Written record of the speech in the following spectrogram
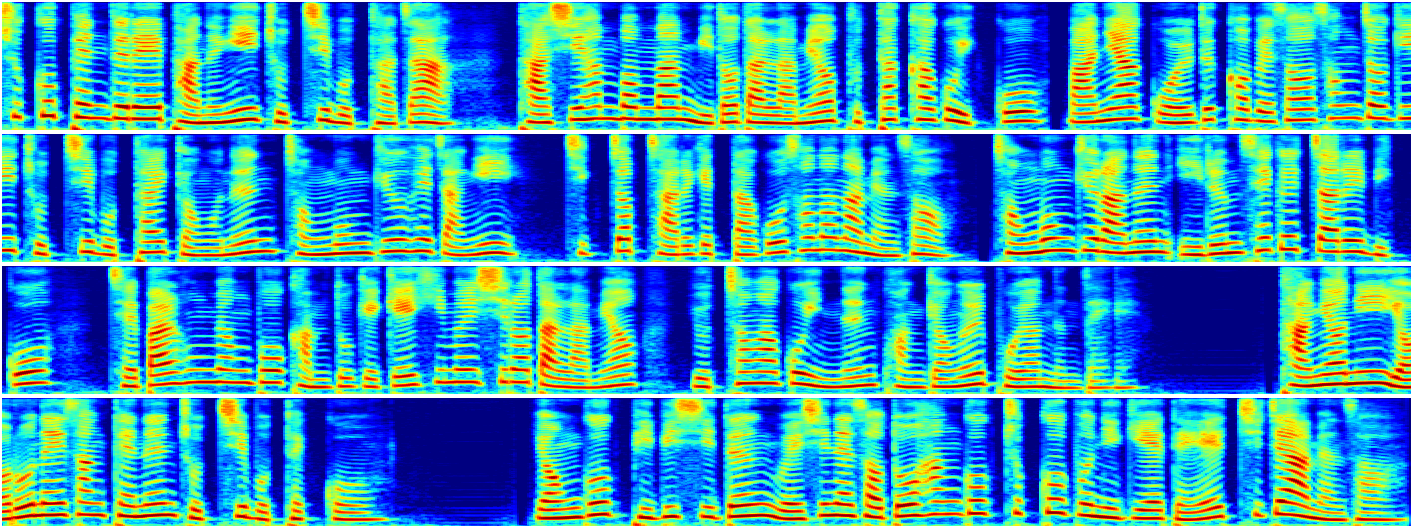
축구 팬들의 반응이 좋지 못하자 다시 한 번만 믿어달라며 부탁하고 있고 만약 월드컵에서 성적이 좋지 못할 경우는 정몽규 회장이 직접 자르겠다고 선언하면서 정몽규라는 이름 세 글자를 믿고 제발 홍명보 감독에게 힘을 실어달라며 요청하고 있는 광경을 보였는데 당연히 여론의 상태는 좋지 못했고 영국 BBC 등 외신에서도 한국 축구 분위기에 대해 취재하면서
